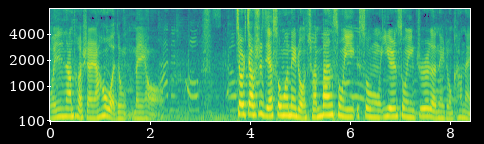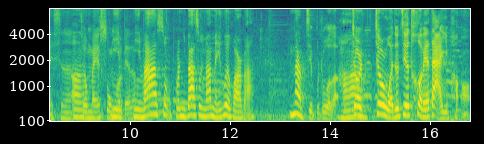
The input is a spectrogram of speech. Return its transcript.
我印象特深。然后我就没有。就是教师节送过那种全班送一送一人送一支的那种康乃馨，就没送过别的。你妈送不是你爸送你妈玫瑰花吧？那记不住了，就是就是我就记得特别大一捧。哦，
